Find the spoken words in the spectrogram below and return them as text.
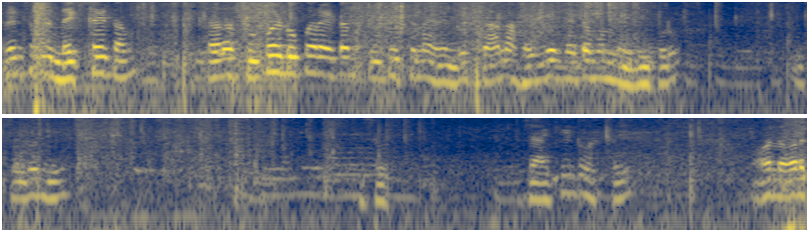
ఫ్రెండ్స్ ఇప్పుడు నెక్స్ట్ ఐటమ్ చాలా సూపర్ డూపర్ ఐటమ్ చూపిస్తున్నాయండి చాలా హైలైట్ ఐటమ్ ఉన్నాయి ఇది ఇప్పుడు. ఇది. చూడండి జాకెట్ వస్తాయి. ఆల్ ఓవర్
